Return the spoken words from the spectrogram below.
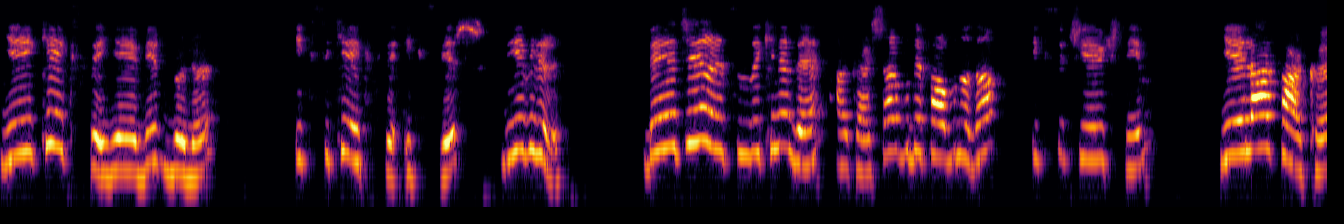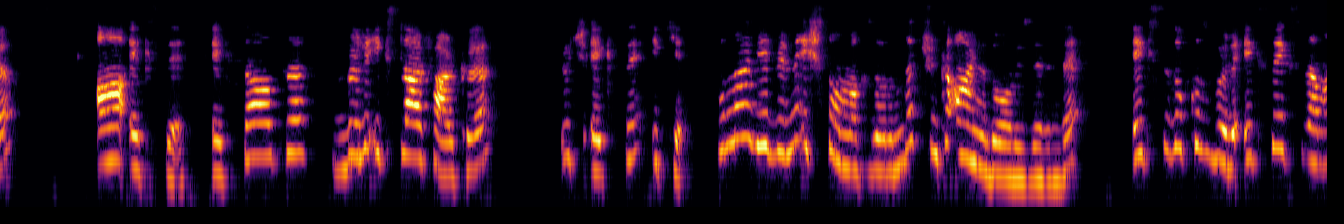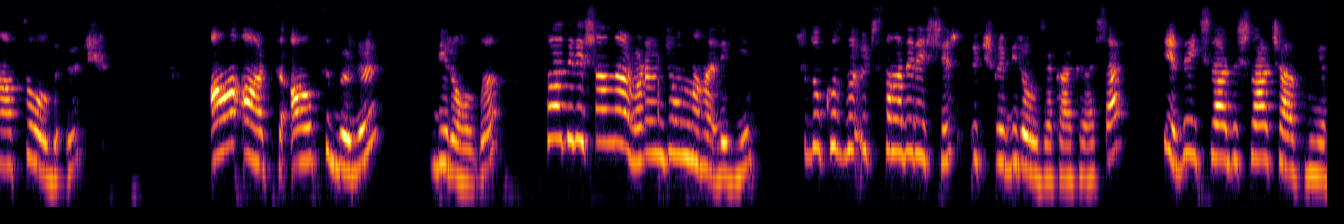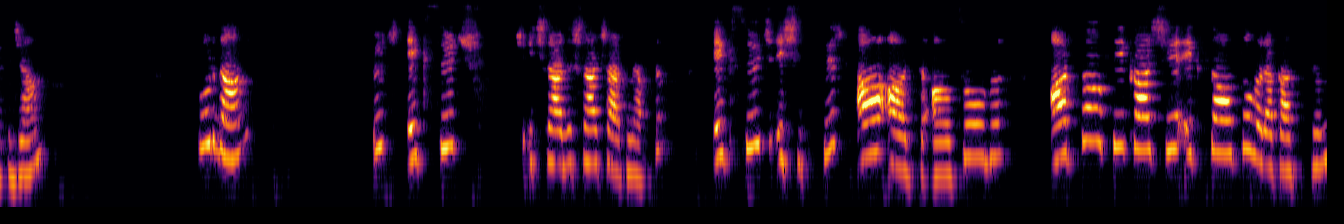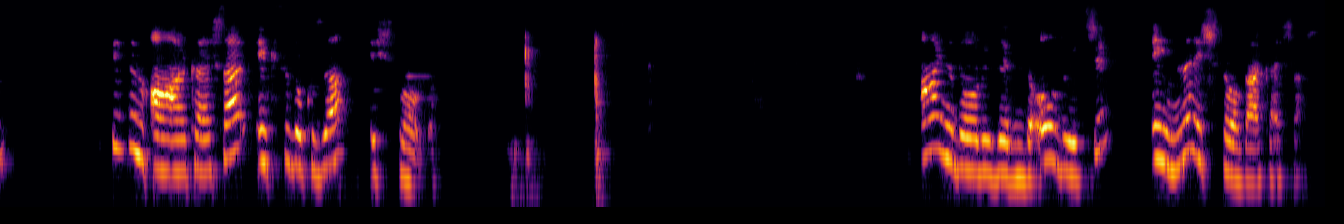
y2 eksi y1 bölü x2 eksi x1 diyebiliriz. BC arasındakine de arkadaşlar bu defa buna da x3, y3 diyeyim. Y'ler farkı a eksi eksi 6 bölü x'ler farkı 3 eksi 2. Bunlar birbirine eşit olmak zorunda çünkü aynı doğru üzerinde. Eksi 9 bölü eksi eksiden 6 oldu 3. A artı 6 bölü 1 oldu. Sadeleşenler var. Önce onunla halledeyim. Şu 9 ile 3 sadeleşir. 3 ve 1 olacak arkadaşlar. Bir de içler dışlar çarpımı yapacağım. Buradan 3 eksi 3 şu içler dışlar çarpımı yaptım. Eksi 3 eşittir. A artı 6 oldu. Artı 6'yı karşıya eksi 6 olarak attım. Bizim A arkadaşlar eksi 9'a eşit oldu. Aynı doğru üzerinde olduğu için eğimler eşit oldu arkadaşlar.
